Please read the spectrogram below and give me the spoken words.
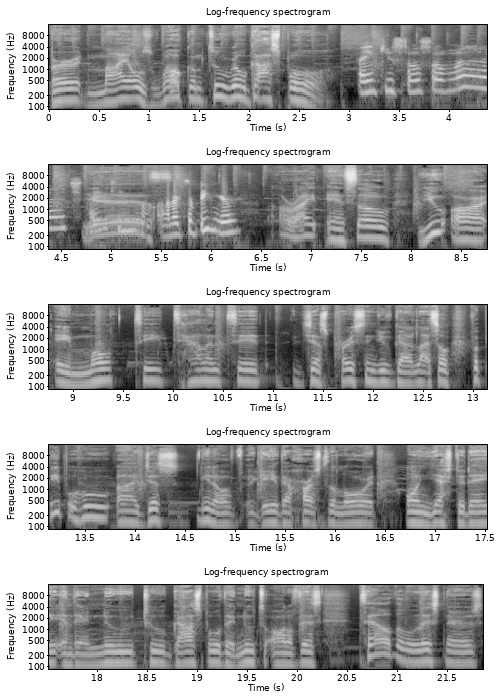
Byrd Miles. Welcome to Real Gospel. Thank you so, so much. Thank you. Yes. I'm honored to be here. All right. And so you are a multi talented just person. You've got a lot. So for people who uh, just, you know, gave their hearts to the Lord on yesterday and they're new to gospel, they're new to all of this, tell the listeners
